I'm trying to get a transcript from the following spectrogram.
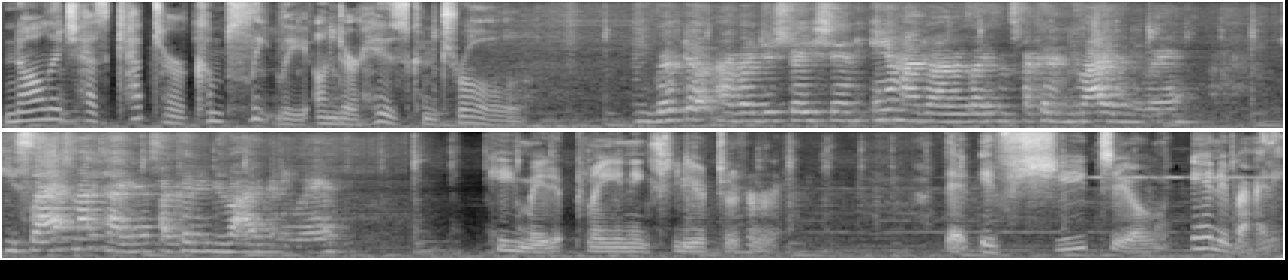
Knowledge has kept her completely under his control. He ripped up my registration and my driver's license so I couldn't drive anywhere. He slashed my tires so I couldn't drive anywhere. He made it plain and clear to her that if she tell anybody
